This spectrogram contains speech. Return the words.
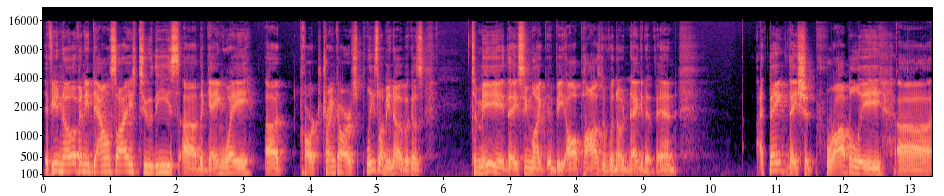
If you know of any downsides to these uh, the gangway uh, car train cars, please let me know because to me they seem like it'd be all positive with no negative. And I think they should probably. Uh,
